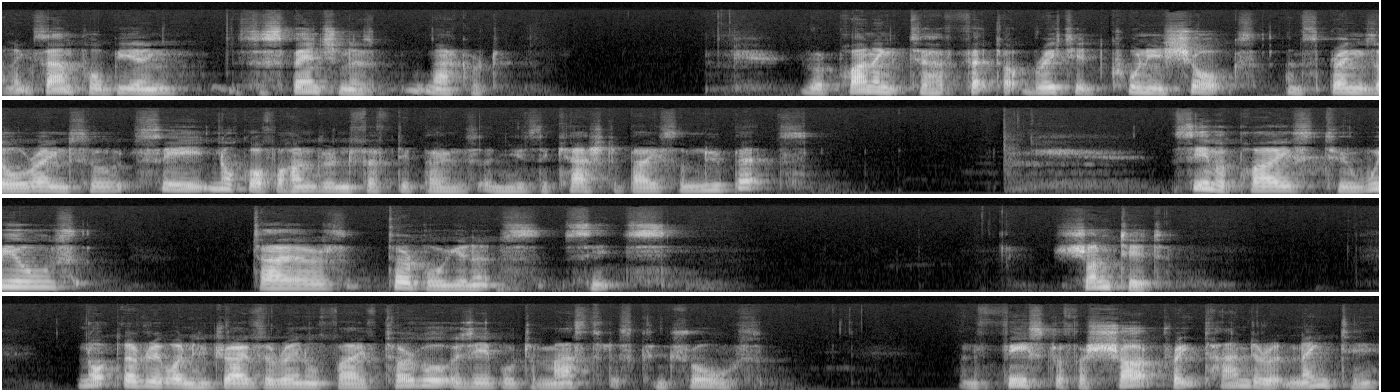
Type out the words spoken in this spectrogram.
An example being the suspension is knackered. Are planning to have fit up rated Koni shocks and springs all round, so say knock off £150 and use the cash to buy some new bits. The same applies to wheels, tyres, turbo units, seats. Shunted. Not everyone who drives a Renault 5 Turbo is able to master its controls. When faced with a sharp right-hander at 90,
